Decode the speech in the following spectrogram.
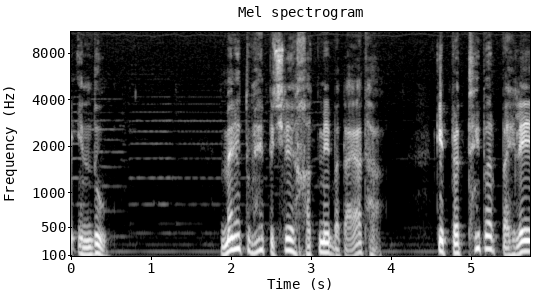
प्रिय इंदु, मैंने तुम्हें पिछले खत में बताया था कि पृथ्वी पर पहले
